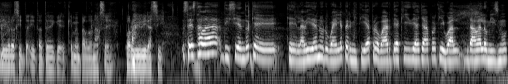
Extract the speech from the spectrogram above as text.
libros y, traté de que, me perdonase por vivir así. Usted estaba diciendo que, que, la vida en Uruguay le permitía probar de aquí y de allá porque igual daba lo mismo.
